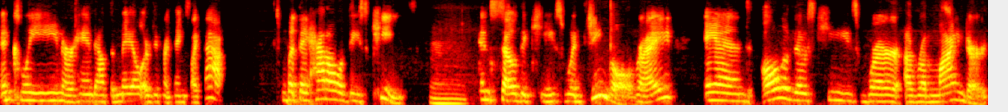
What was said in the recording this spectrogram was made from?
and clean or hand out the mail or different things like that but they had all of these keys. Mm. And so the keys would jingle, right? And all of those keys were a reminder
